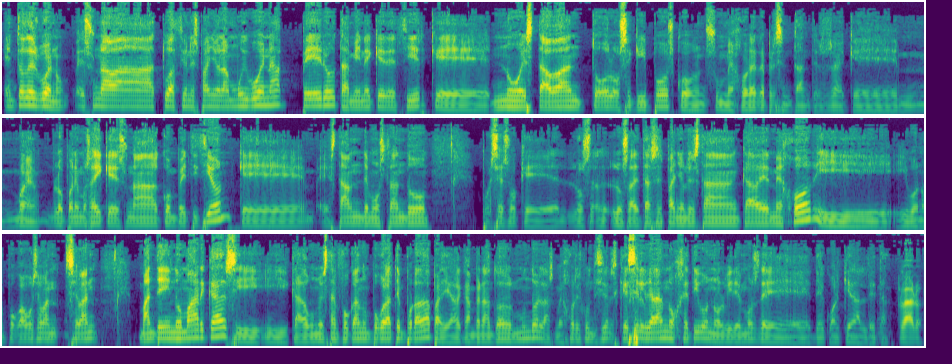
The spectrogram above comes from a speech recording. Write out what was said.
Entonces, bueno, es una actuación española muy buena, pero también hay que decir que no estaban todos los equipos con sus mejores representantes. O sea que, mm, bueno, lo ponemos ahí que es una competición que están demostrando pues eso, que los, atletas españoles están cada vez mejor y, bueno, poco a poco se van, se teniendo marcas y, cada uno está enfocando un poco la temporada para llegar al campeonato del mundo en las mejores condiciones, que es el gran objetivo, no olvidemos, de, cualquier atleta. Claro.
